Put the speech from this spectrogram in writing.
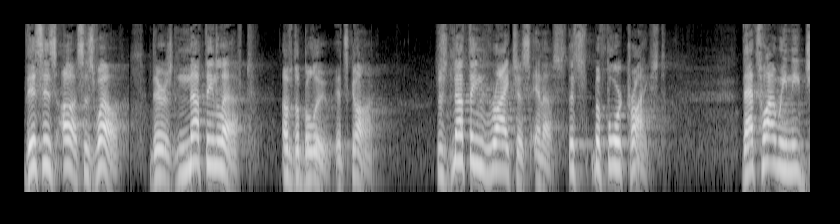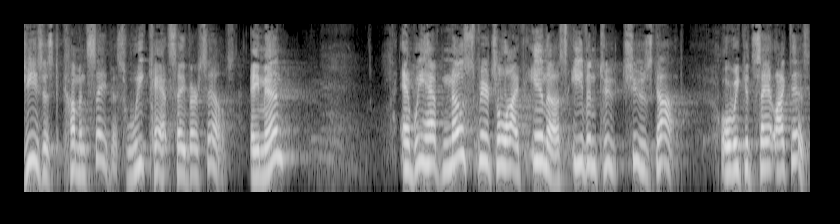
this is us as well. There's nothing left of the blue. It's gone. There's nothing righteous in us. This before Christ. That's why we need Jesus to come and save us. We can't save ourselves. Amen? And we have no spiritual life in us even to choose God. Or we could say it like this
